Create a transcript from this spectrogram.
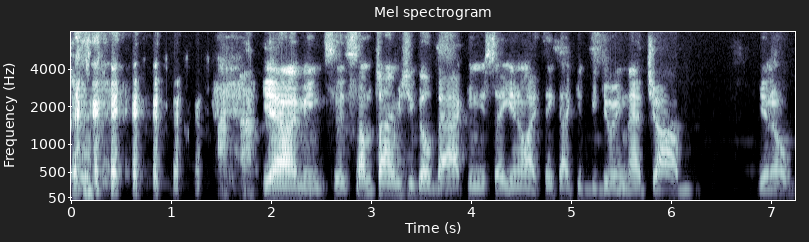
yeah, I mean, so sometimes you go back and you say, you know, I think I could be doing that job. You know,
